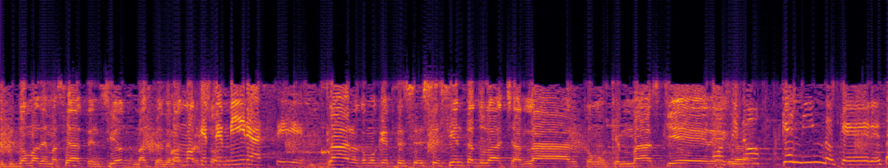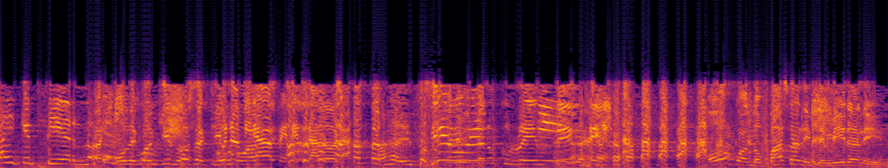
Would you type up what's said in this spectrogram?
y te toma demasiada atención más que las demás Como que te mira así. Claro, como que te- se, se sienta a tu lado a charlar, como que más quiere. O si no, qué lindo que eres, ay, qué tierno. qué o de cualquier cosa que Una uno mirada hace. penetradora. Ay, Porque eres tan ocurrente. o cuando pasan y te miran y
